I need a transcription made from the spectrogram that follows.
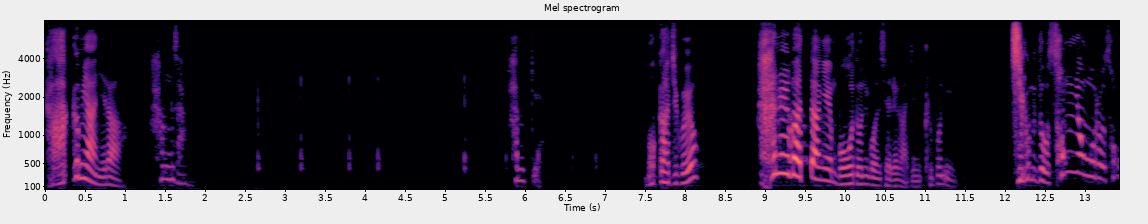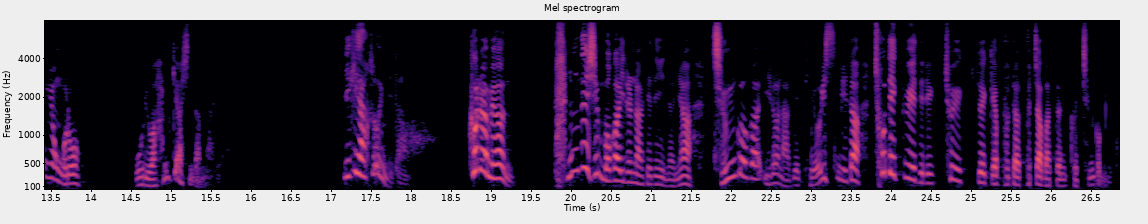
가끔이 아니라 항상 함께 뭐 가지고요? 하늘과 땅의 모든 권세를 가진 그분이 지금도 성령으로 성령으로 우리와 함께 하신단 말이에요. 이게 약속입니다. 그러면 반드시 뭐가 일어나게 되어 있느냐? 증거가 일어나게 되어 있습니다. 초대교회들이 초대교회 붙잡았던 그 증거입니다.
